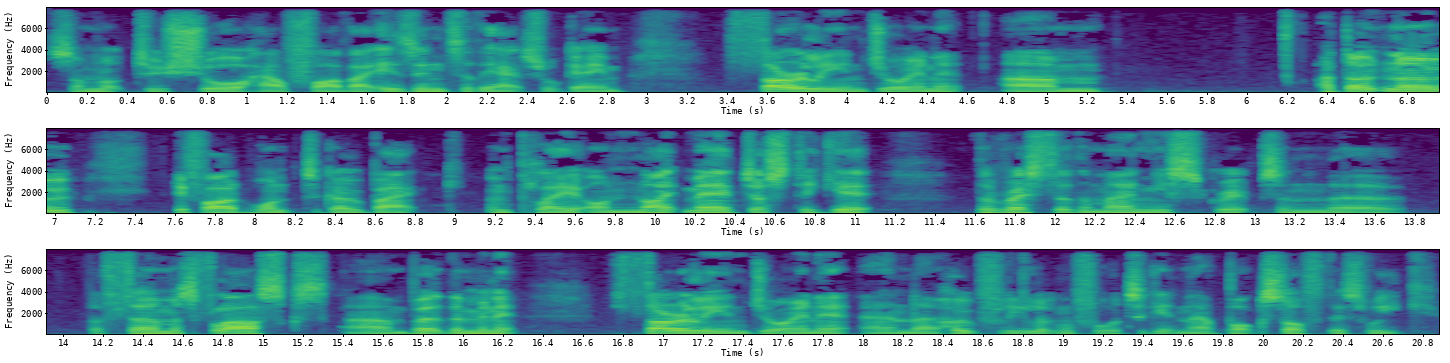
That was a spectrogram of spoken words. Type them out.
so I'm not too sure how far that is into the actual game. Thoroughly enjoying it. Um, I don't know if I'd want to go back and play it on Nightmare just to get the rest of the manuscripts and the, the thermos flasks. Um, but at the minute, thoroughly enjoying it and uh, hopefully looking forward to getting that boxed off this week.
